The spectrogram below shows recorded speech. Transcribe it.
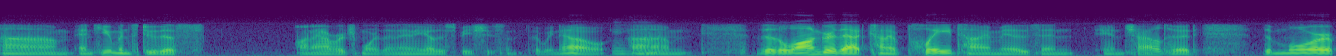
um, and humans do this on average more than any other species that we know. Mm-hmm. Um, the, the longer that kind of playtime is in in childhood, the more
